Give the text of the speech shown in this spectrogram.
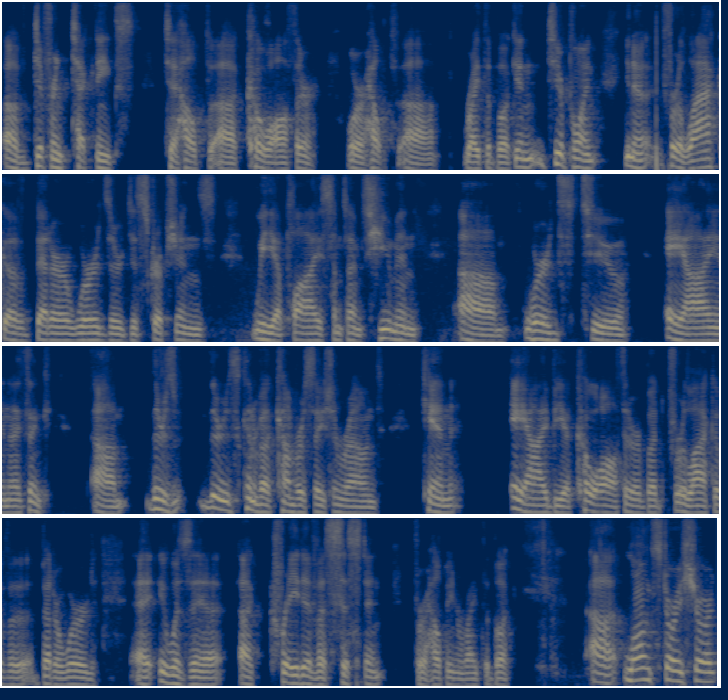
of different techniques to help uh, co-author or help uh, write the book. And to your point, you know, for lack of better words or descriptions, we apply sometimes human um, words to AI, and I think um, there's there's kind of a conversation around can AI be a co-author, but for lack of a better word, uh, it was a, a, creative assistant for helping write the book. Uh, long story short,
